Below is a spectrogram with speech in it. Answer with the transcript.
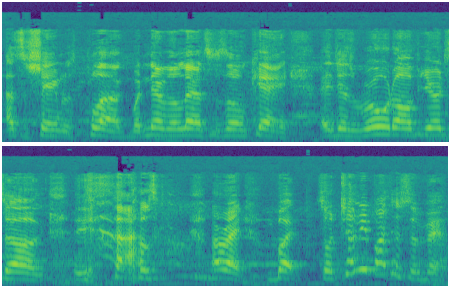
That's a shameless plug, but nevertheless, it's okay. It just rolled off your tongue. Was- all right, but so tell me about this event.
